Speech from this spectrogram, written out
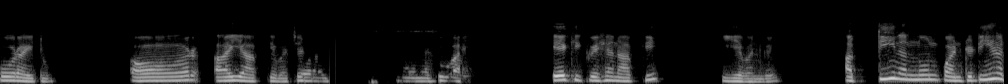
फोर आई टू और आई आपके बचे टू आई एक इक्वेशन आपकी ये बन गई। अब तीन अननोन क्वांटिटी हैं और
